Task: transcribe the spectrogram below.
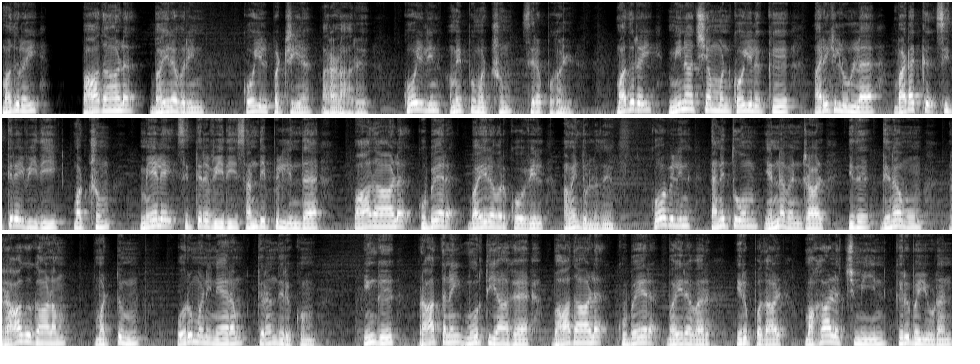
மதுரை பாதாள பைரவரின் கோயில் பற்றிய வரலாறு கோயிலின் அமைப்பு மற்றும் சிறப்புகள். மதுரை மீனாட்சி அம்மன் கோயிலுக்கு அருகிலுள்ள வடக்கு சித்திரை வீதி மற்றும் மேலே சித்திர வீதி சந்திப்பில் இந்த பாதாள குபேர பைரவர் கோவில் அமைந்துள்ளது. கோவிலின் தனித்துவம் என்னவென்றால் இது தினமும் ராகு காலம் மட்டும் ஒரு மணி நேரம் திறந்திருக்கும். இங்கு பிரார்த்தனை மூர்த்தியாக பாதாள குபேர பைரவர் இருப்பதால் மகாலட்சுமியின் கிருபையுடன்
